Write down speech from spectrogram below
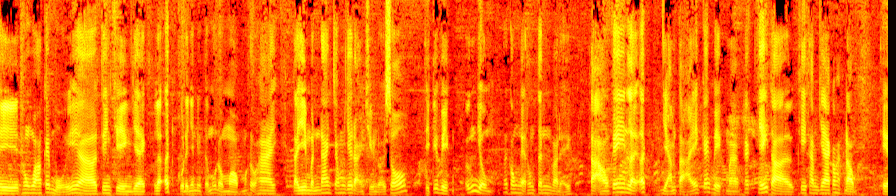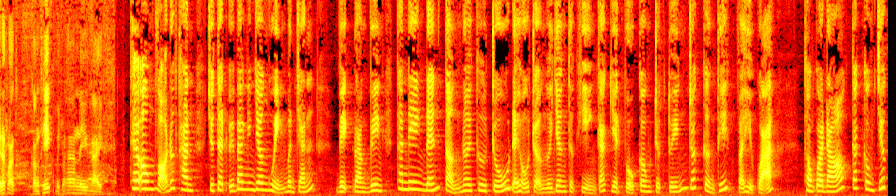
thì thông qua cái buổi uh, tuyên truyền về lợi ích của định danh điện tử mức độ 1, mức độ 2 tại vì mình đang trong giai đoạn chuyển đổi số thì cái việc ứng dụng cái công nghệ thông tin và để tạo cái lợi ích giảm tải các việc mà các giấy tờ khi tham gia các hoạt động thì rất là cần thiết về cho thanh niên này. Theo ông Võ Đức Thanh, Chủ tịch Ủy ban Nhân dân huyện Bình Chánh, việc đoàn viên, thanh niên đến tận nơi cư trú để hỗ trợ người dân thực hiện các dịch vụ công trực tuyến rất cần thiết và hiệu quả. Thông qua đó, các công chức,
